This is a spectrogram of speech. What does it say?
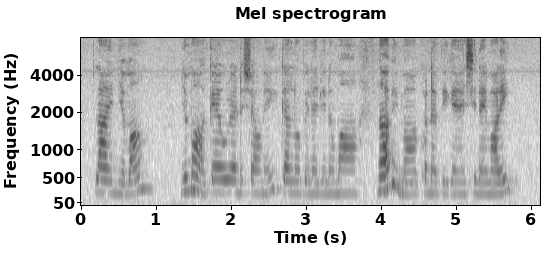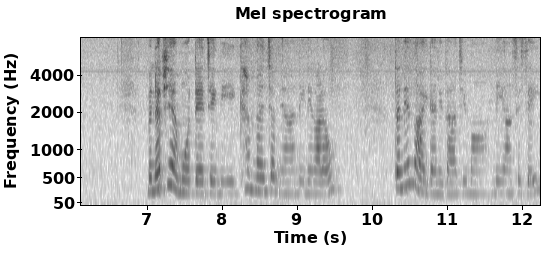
။လိုင်းမြမ မြမကဲဥရန်တရှောင်းနဲ့ကန်လိုပင်လယ်ပြင်တို့မှာ9ဘီမှာ9ဘီကန်ရှိနိုင်ပါတယ်။မနက်ဖြန်မို့တဲချိန်ဒီခံမှန်းချက်များအနေနဲ့ကတော့တနင်္လာရီတိုင်းဒေသကြီးမှာနေရာစစ်စိတ်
